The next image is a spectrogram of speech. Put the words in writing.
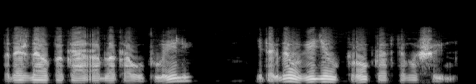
подождал, пока облака уплыли, и тогда увидел круг автомашин.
